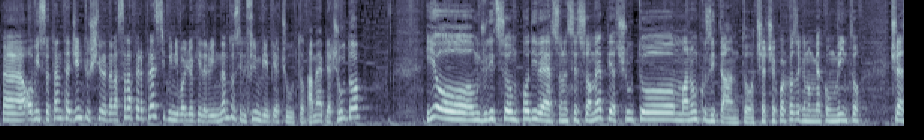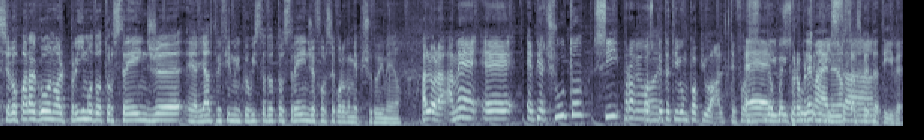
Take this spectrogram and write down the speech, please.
eh, ho visto tanta gente uscire dalla sala perplessi. Quindi voglio chiedervi intanto se il film vi è piaciuto. A me è piaciuto. Io ho un giudizio un po' diverso, nel senso a me è piaciuto, ma non così tanto. Cioè c'è qualcosa che non mi ha convinto. Cioè se lo paragono al primo Doctor Strange e agli altri film in cui ho visto Doctor Strange, forse è quello che mi è piaciuto di meno. Allora, a me è, è piaciuto, sì, però avevo Poi- aspettative un po' più alte. Forse, Eh, il, il problema è di le vista- nostre aspettative.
